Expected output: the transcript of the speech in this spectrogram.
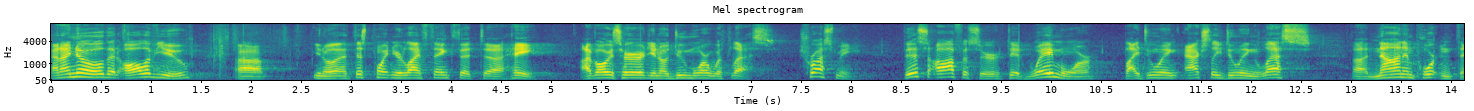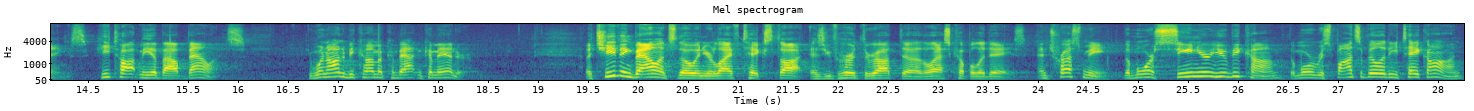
And I know that all of you, uh, you know, at this point in your life think that, uh, hey, I've always heard, you know, do more with less. Trust me, this officer did way more by doing, actually doing less uh, non-important things. He taught me about balance. He went on to become a combatant commander. Achieving balance, though, in your life takes thought, as you've heard throughout the, the, last couple of days. And trust me, the more senior you become, the more responsibility you take on,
